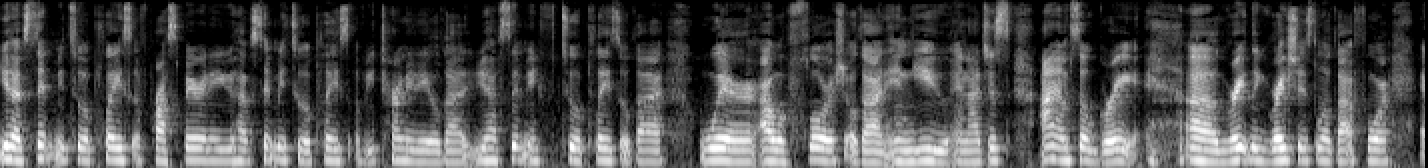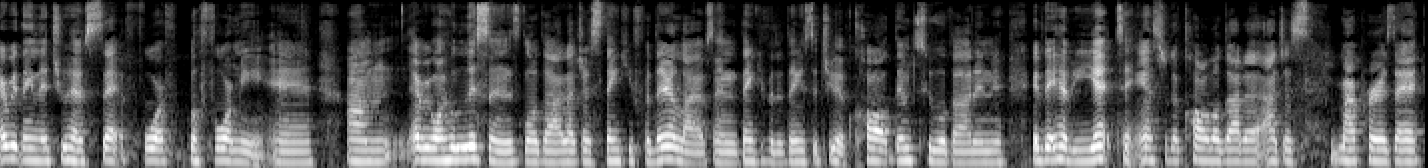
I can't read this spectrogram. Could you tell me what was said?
you have sent me to a place of prosperity. You have sent me to a place of eternity, oh God. You have sent me to a place, oh God, where I will flourish, oh God, in you. And I just, I am so great, uh, greatly gracious, Lord God, for everything that you have set forth before me, and um, everyone who listens, Lord God. I just thank you for their life lives. And thank you for the things that you have called them to, oh God. And if they have yet to answer the call, oh God, I just, my prayer is that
